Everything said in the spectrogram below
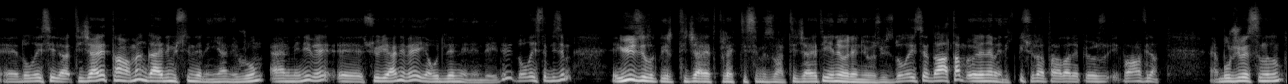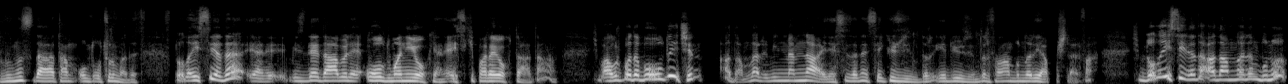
E, dolayısıyla ticaret tamamen gayrimüslimlerin yani Rum, Ermeni ve e, Süryani ve Yahudilerin elindeydi. Dolayısıyla bizim e, 100 yıllık bir ticaret praktisimiz var. Ticareti yeni öğreniyoruz biz. Dolayısıyla daha tam öğrenemedik. Bir sürü hatalar yapıyoruz falan filan. Yani burjuva sınıfımız daha tam oturmadı. Dolayısıyla da yani bizde daha böyle old money yok yani eski para yok daha tamam. Şimdi Avrupa'da bu olduğu için adamlar bilmem ne ailesi zaten 800 yıldır 700 yıldır falan bunları yapmışlar falan. Şimdi dolayısıyla da adamların bunu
